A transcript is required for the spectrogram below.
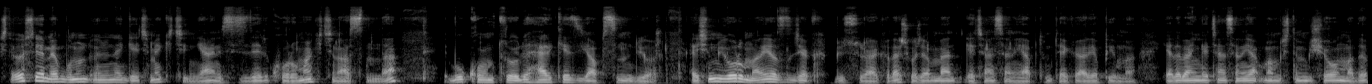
İşte ÖSYM bunun önüne geçmek için yani sizleri korumak için aslında bu kontrolü herkes yapsın diyor. E şimdi yorumlara yazılacak bir sürü arkadaş. Hocam ben geçen sene yaptım tekrar yapayım mı? Ya da ben geçen sene yapmamıştım bir şey olmadı.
